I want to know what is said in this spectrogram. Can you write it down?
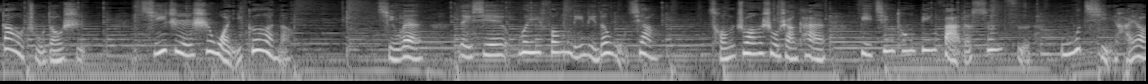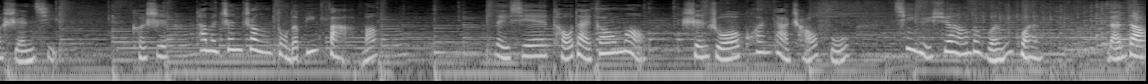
到处都是，岂止是我一个呢？请问那些威风凛凛的武将，从装束上看，比精通兵法的孙子吴起还要神气，可是他们真正懂得兵法吗？”那些头戴高帽、身着宽大朝服、气宇轩昂的文官，难道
